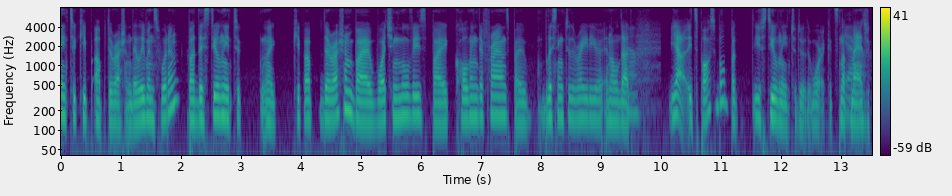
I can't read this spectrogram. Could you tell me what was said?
need to keep up the Russian. They live in Sweden, but they still need to like keep up the Russian by watching movies, by calling their friends, by listening to the radio and all that. Yeah. Yeah, it's possible, but you still need to do the work. It's not Yeah. magic.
